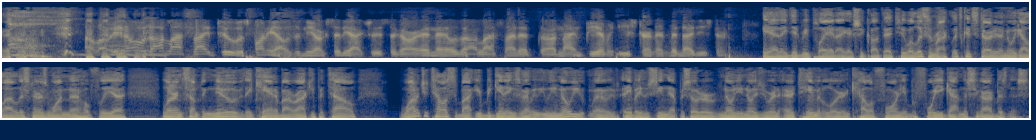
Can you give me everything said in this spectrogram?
Oh. I love, you know, it was on last night too. It was funny. I was in New York City actually, Cigar Inn, and it was on last night at uh, 9 p.m. Eastern and midnight Eastern. Yeah, they did replay it. I actually caught that too. Well, listen, Rock, let's get started. I know we got a lot of listeners One, to hopefully uh, learn something new if they can about Rocky Patel. Why don't you tell us about your beginnings? I mean, we know you, uh, anybody who's seen the episode or known you knows you were an entertainment lawyer in California before you got in the cigar business.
